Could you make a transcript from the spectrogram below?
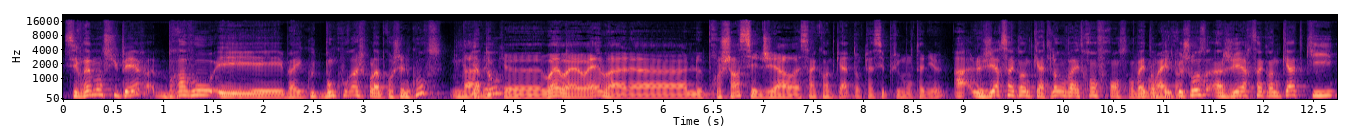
C'est vraiment super. Bravo et bah écoute, bon courage pour la prochaine course. Bah, bientôt. avec, euh, ouais ouais ouais. Bah, la- le prochain c'est le GR54 donc là c'est plus montagneux. Ah, le GR54. Là, on va être en France. On va être dans Ouais, quelque chose. Un GR54 qui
